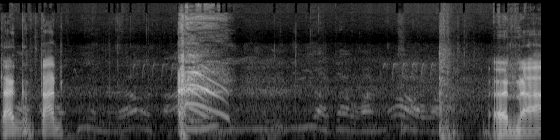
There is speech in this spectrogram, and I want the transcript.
ตัดก็ตัดเออนะ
